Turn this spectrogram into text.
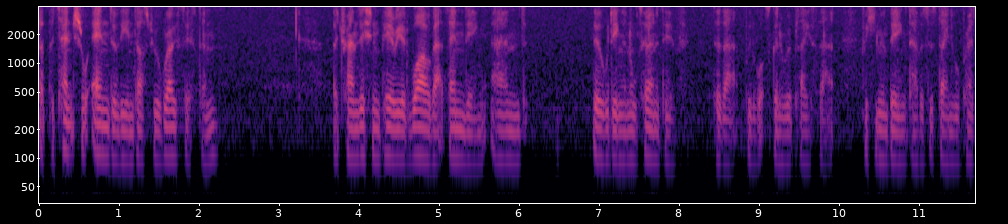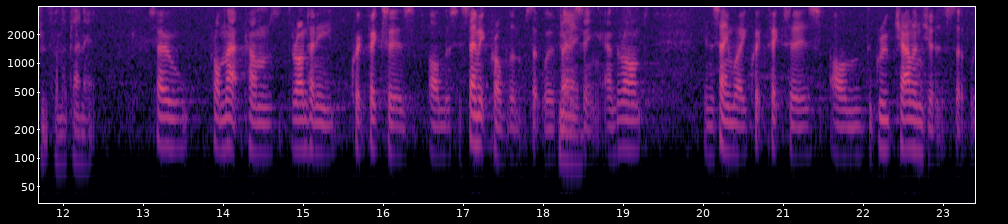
a potential end of the industrial growth system, a transition period while that's ending, and building an alternative to that with what's going to replace that for human beings to have a sustainable presence on the planet. So, from that comes there aren't any quick fixes on the systemic problems that we're facing, no. and there aren't in the same way quick fixes on the group challenges that we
